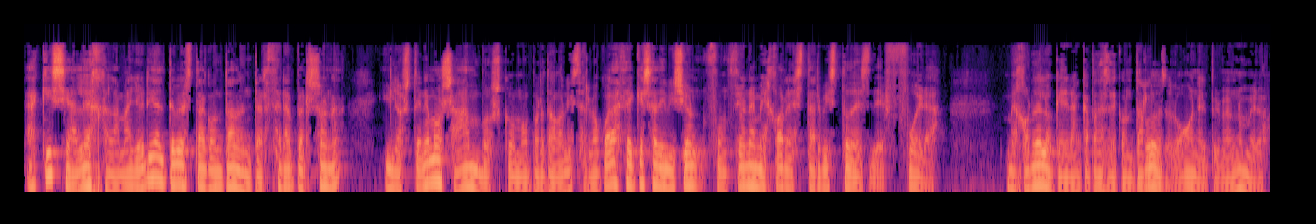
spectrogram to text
Aquí se aleja, la mayoría del TV está contado en tercera persona y los tenemos a ambos como protagonistas, lo cual hace que esa división funcione mejor a estar visto desde fuera, mejor de lo que eran capaces de contarlo desde luego en el primer número.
